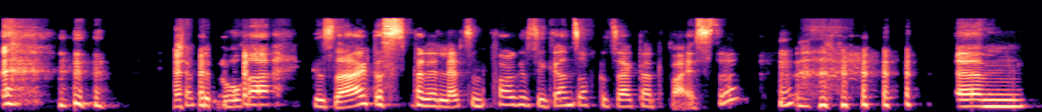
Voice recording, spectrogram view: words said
ich habe Nora gesagt, dass bei der letzten Folge sie ganz oft gesagt hat, weißt du? ähm,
